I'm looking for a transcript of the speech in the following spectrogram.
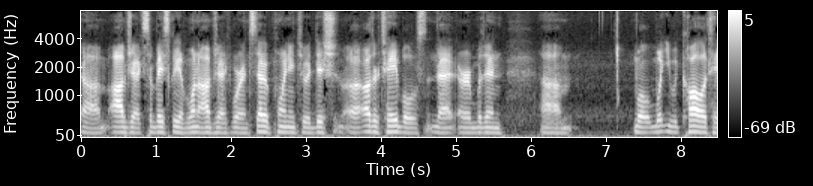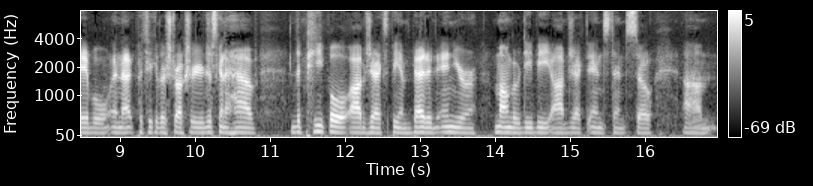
um, object. So basically, you have one object where instead of pointing to addition uh, other tables that are within, um, well, what you would call a table in that particular structure, you're just going to have the people objects be embedded in your MongoDB object instance. So um,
